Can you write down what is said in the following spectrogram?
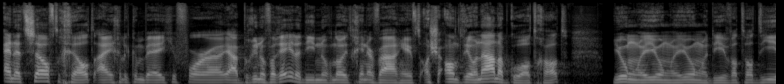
En hetzelfde geldt eigenlijk een beetje voor uh, ja, Bruno Varela, die nog nooit geen ervaring heeft. Als je André Onana op goal had gehad, jongen, jongen, jongen, die, wat, wat die,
